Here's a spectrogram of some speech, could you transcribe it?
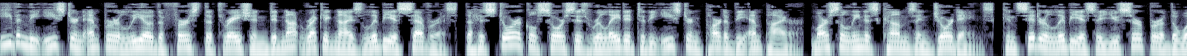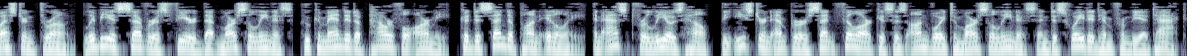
Even the Eastern Emperor Leo I the Thracian did not recognize Libius Severus. The historical sources related to the eastern part of the empire, Marcellinus Comes and Jordanes, consider Libius a usurper of the western throne. Libius Severus feared that Marcellinus, who commanded a powerful army, could descend upon Italy, and asked for Leo's help. The Eastern Emperor sent Philarchus as envoy to Marcellinus and dissuaded him from the attack.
